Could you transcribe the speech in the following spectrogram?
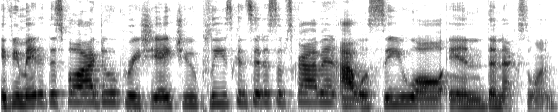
If you made it this far, I do appreciate you. Please consider subscribing. I will see you all in the next one.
